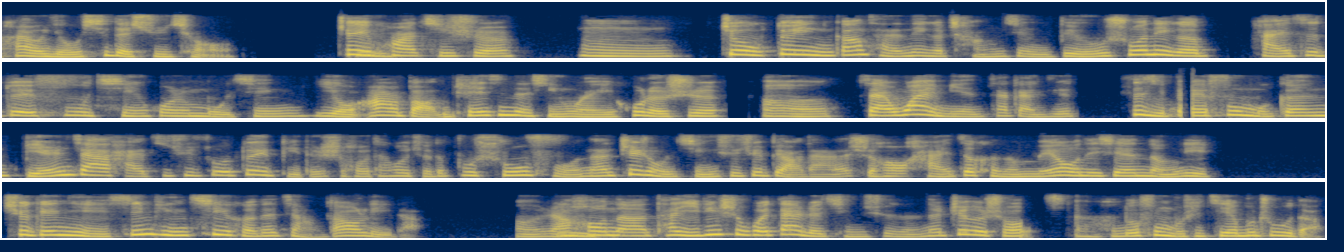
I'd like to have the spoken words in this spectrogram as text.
还有游戏的需求这一块，其实嗯，就对应刚才的那个场景，比如说那个孩子对父亲或者母亲有二宝的偏心的行为，或者是呃在外面他感觉。自己被父母跟别人家的孩子去做对比的时候，他会觉得不舒服。那这种情绪去表达的时候，孩子可能没有那些能力去给你心平气和的讲道理的。嗯，然后呢，他一定是会带着情绪的。那这个时候，很多父母是接不住的，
